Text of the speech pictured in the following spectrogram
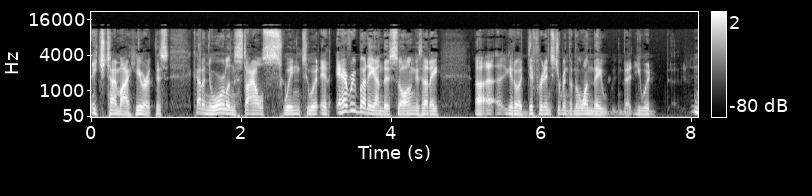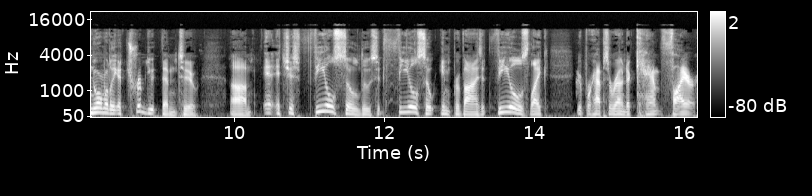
each time I hear it. This kind of New Orleans style swing to it, and everybody on this song is at a uh, uh, you know a different instrument than the one they that you would normally attribute them to. Um, it, it, just feels so loose. It feels so improvised. It feels like you're perhaps around a campfire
